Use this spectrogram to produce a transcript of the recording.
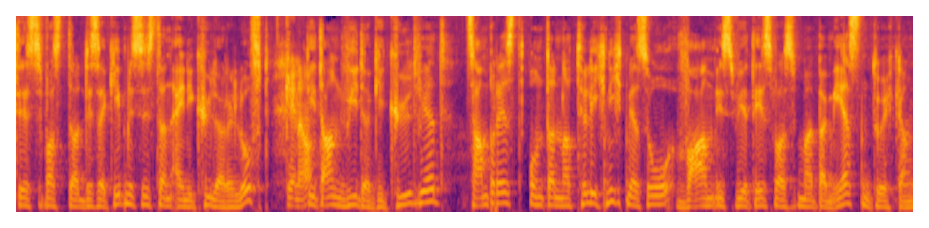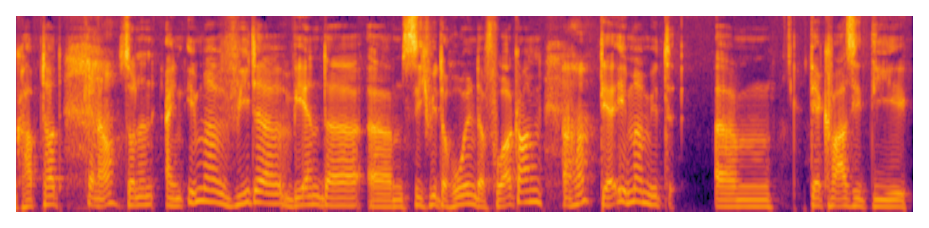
das, was da das Ergebnis ist, dann eine kühlere Luft, genau. die dann wieder gekühlt wird, zusammenpresst und dann natürlich nicht mehr so warm ist wie das, was man beim ersten Durchgang gehabt hat, genau. sondern ein immer wieder währender, ähm, sich wiederholender Vorgang, Aha. der immer mit, ähm, der quasi die,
